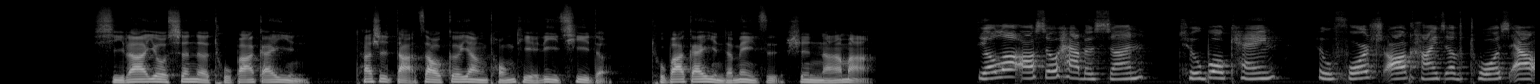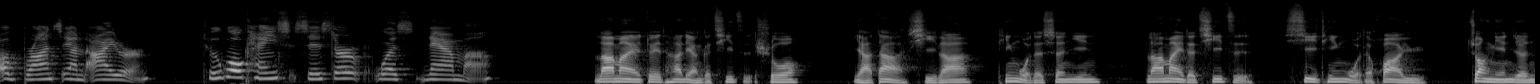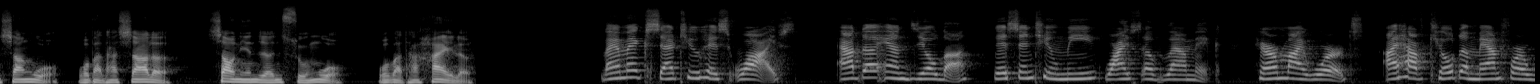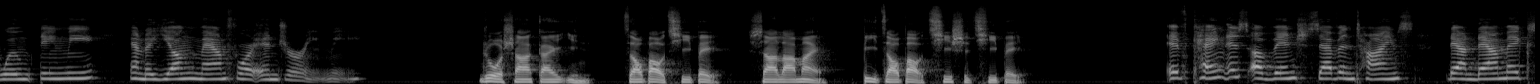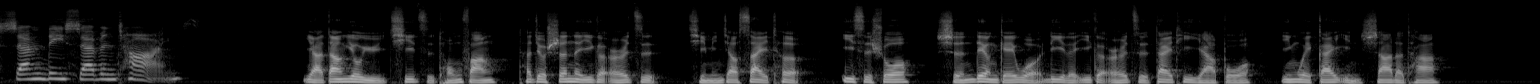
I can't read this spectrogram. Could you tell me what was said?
喜拉又生了土巴该隐，他是打造各样铜铁利器的。土巴该隐的妹子是拿玛。Zillah also had a son, Tubal Cain, who forged all kinds of tools out of bronze and iron. Tubal Cain's sister was Naamah. 拉麦对他两个妻子说：“亚大、喜拉，听我的声音；拉麦的妻子，细听我的话语。壮年人伤我，我把他杀了；少年人损我，我把他害了。” Lamech said to his wives, Ada and Zillah, Listen to me, wives of Lamech. Hear my words. I have killed a man for wounding me, and a young man for injuring me. 若杀该隐，遭报七倍；杀拉麦，必遭报七十七倍。 If Cain is avenged seven times, then Lamech seventy-seven times. 亚当又与妻子同房，他就生了一个儿子，起名叫赛特，意思说 神另给我立了一个儿子代替亚伯，因为该隐杀了他。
